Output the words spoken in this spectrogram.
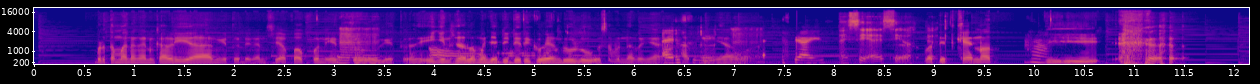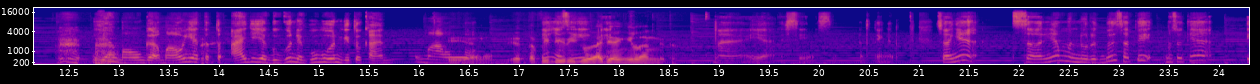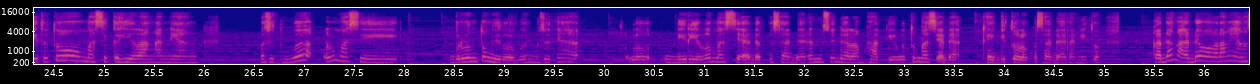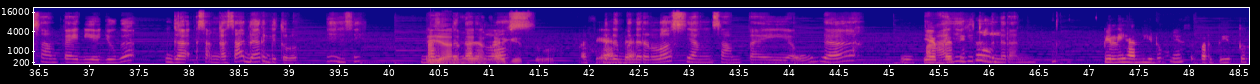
berteman dengan kalian gitu dengan siapa pun itu Hmm. gitu ingin Oh. selalu menjadi diri gue yang dulu sebenarnya I see. hatinya Hmm. Ya, I see, I see. oke. but it cannot Hmm. be Ya mau nggak mau ya tetap aja ya gugun ya gugun gitu kan. Mau. iya ya tapi nggak diri gue aja yang hilang gitu Nah, ya sih, sih. ngerti ngerti. Soalnya soalnya menurut gue tapi maksudnya itu tuh masih kehilangan yang maksud gue lo masih beruntung gitu loh gue maksudnya lo diri lo masih ada kesadaran maksudnya dalam hati lo tuh masih ada kayak gitu loh kesadaran itu kadang ada orang yang sampai dia juga nggak nggak sadar gitu loh iya sih iya ada yang kayak gitu bener-bener lost yang sampai ya udah lupa Ya, aja berarti gitu beneran Pilihan hidupnya seperti itu.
